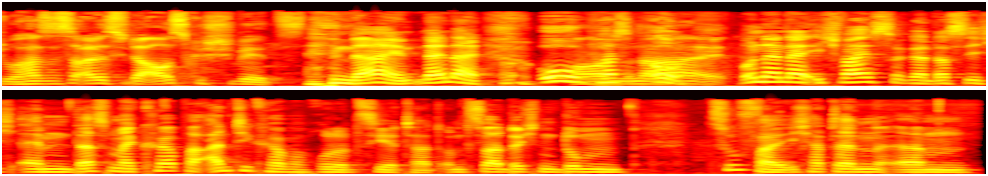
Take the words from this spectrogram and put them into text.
Du hast es alles wieder ausgeschwitzt. Nein, nein, nein. Oh, Oh pass nein. auf. Oh nein, nein, ich weiß sogar, dass ich, ähm, dass mein Körper Antikörper produziert hat. Und zwar durch einen dummen Zufall. Ich hatte einen, ähm,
